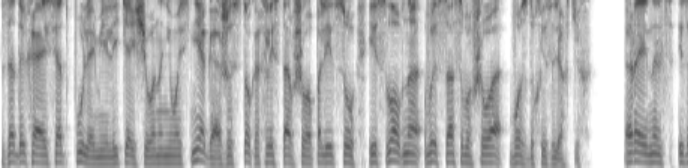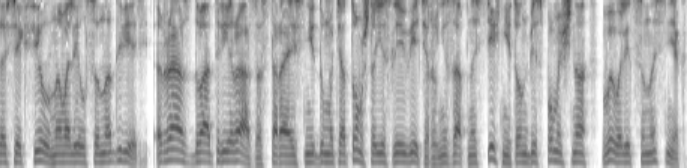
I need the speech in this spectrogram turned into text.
задыхаясь от пулями летящего на него снега, жестоко хлеставшего по лицу и словно высасывавшего воздух из легких. Рейнольдс изо всех сил навалился на дверь, раз, два, три раза, стараясь не думать о том, что если ветер внезапно стихнет, он беспомощно вывалится на снег.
